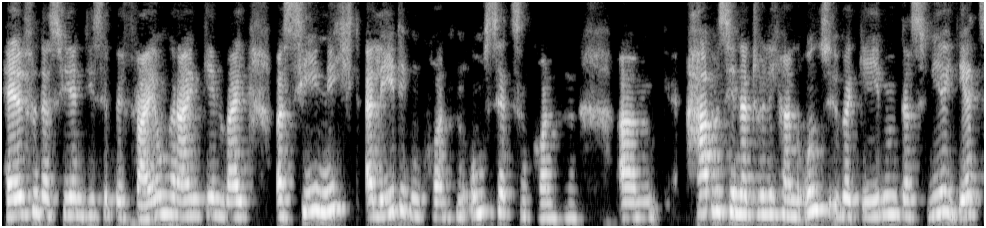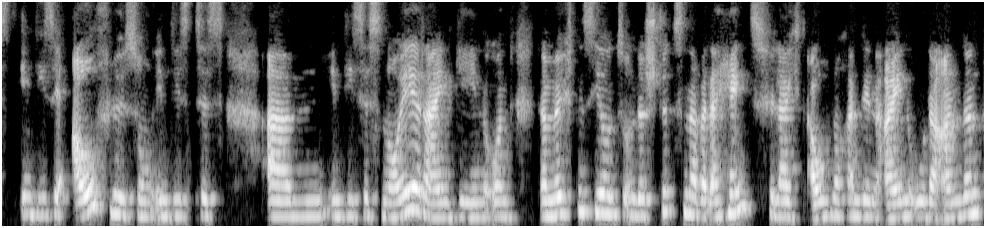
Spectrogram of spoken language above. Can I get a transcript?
helfen, dass wir in diese Befreiung reingehen, weil was sie nicht erledigen konnten, umsetzen konnten, ähm, haben sie natürlich an uns übergeben, dass wir jetzt in diese Auflösung, in dieses, ähm, in dieses Neue reingehen. Und da möchten sie uns unterstützen, aber da hängt es vielleicht auch noch an den einen oder anderen,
